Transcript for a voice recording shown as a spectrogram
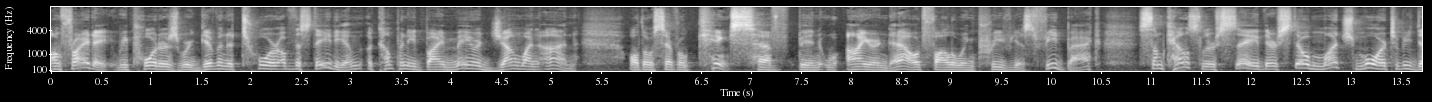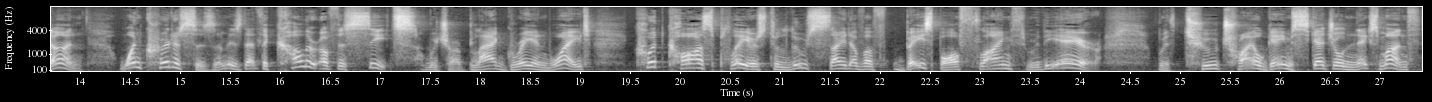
On Friday, reporters were given a tour of the stadium accompanied by Mayor Jiang Wan'an. Although several kinks have been ironed out following previous feedback, some councilors say there's still much more to be done. One criticism is that the color of the seats, which are black, gray, and white, could cause players to lose sight of a baseball flying through the air. With two trial games scheduled next month,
